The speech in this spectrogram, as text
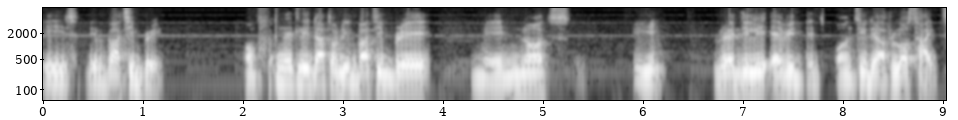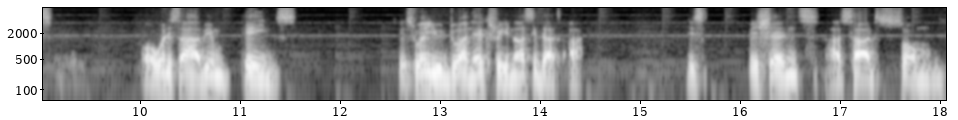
is the vertebrae. Unfortunately, that of the vertebrae may not be readily evident until they have lost height or when they start having pains. So it's when you do an x ray, you now see that ah, this patient has had some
